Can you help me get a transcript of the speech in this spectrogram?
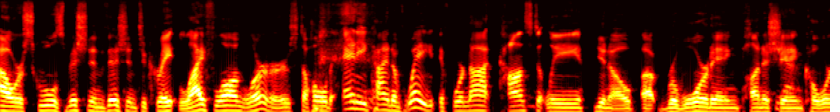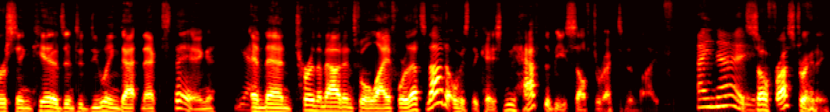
our school's mission and vision to create lifelong learners to hold any kind of weight if we're not constantly, you know, uh, rewarding, punishing, coercing kids into doing that next thing Yeah. and then turn them out into a life where that's not always the case. And you have to be self-directed in life. I know. It's so frustrating.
